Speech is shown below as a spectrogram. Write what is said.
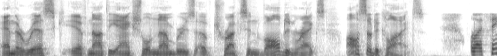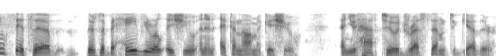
and the risk, if not the actual numbers of trucks involved in wrecks, also declines. Well, I think it's a there's a behavioral issue and an economic issue, and you have to address them together.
